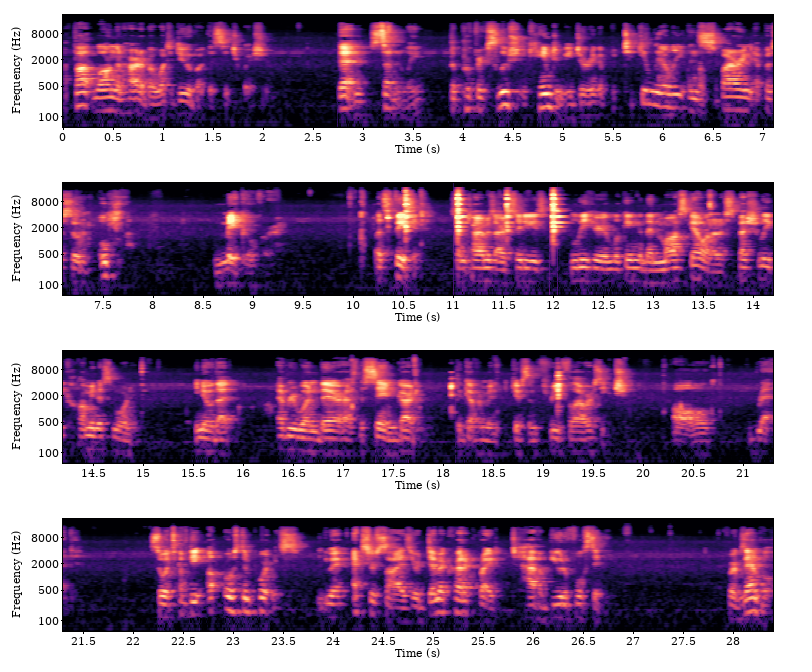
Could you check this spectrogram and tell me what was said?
I thought long and hard about what to do about this situation. Then, suddenly, the perfect solution came to me during a particularly inspiring episode of Oprah Makeover. Let's face it, sometimes our cities bleaker looking than Moscow on an especially communist morning. You know that everyone there has the same garden. The government gives them three flowers each, all red. So it's of the utmost importance that you exercise your democratic right to have a beautiful city. For example,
